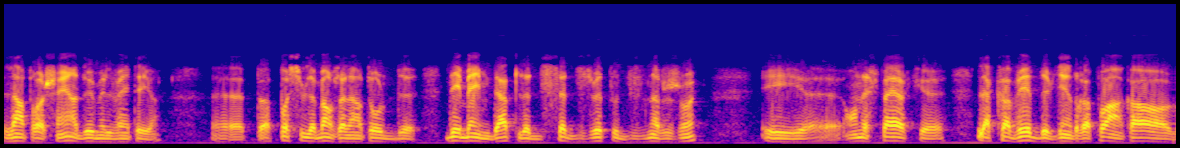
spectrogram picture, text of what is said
l'an prochain, en 2021. Euh, possiblement aux alentours de, des mêmes dates, le 17, 18 ou 19 juin. Et euh, on espère que la COVID ne viendra pas encore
